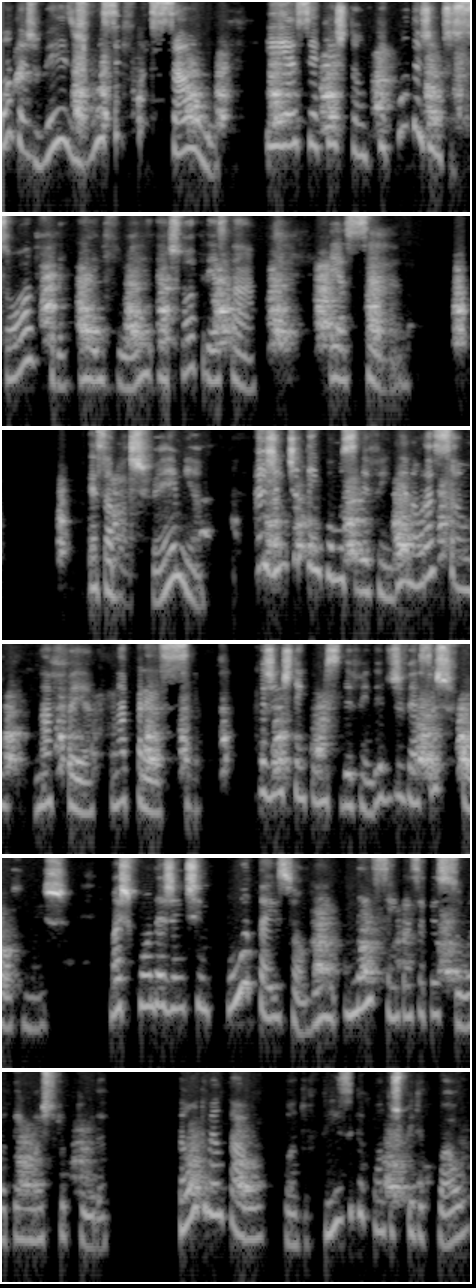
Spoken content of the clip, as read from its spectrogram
Quantas vezes você foi Saulo? E essa é a questão, porque quando a gente sofre a influência, sofre essa, essa, essa blasfêmia, a gente tem como se defender na oração, na fé, na prece. A gente tem como se defender de diversas formas. Mas quando a gente imputa isso a alguém, nem sempre essa pessoa tem uma estrutura, tanto mental, quanto física, quanto espiritual,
